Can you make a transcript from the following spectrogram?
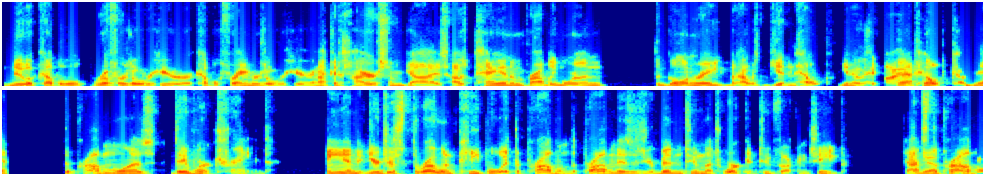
knew a couple roofers over here or a couple framers over here, and I could hire some guys. I was paying them probably more than the going rate, but I was getting help. You know, I had help coming in. The problem was they weren't trained. And you're just throwing people at the problem. The problem is is you're bidding too much work at too fucking cheap. That's Yeah. the problem.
